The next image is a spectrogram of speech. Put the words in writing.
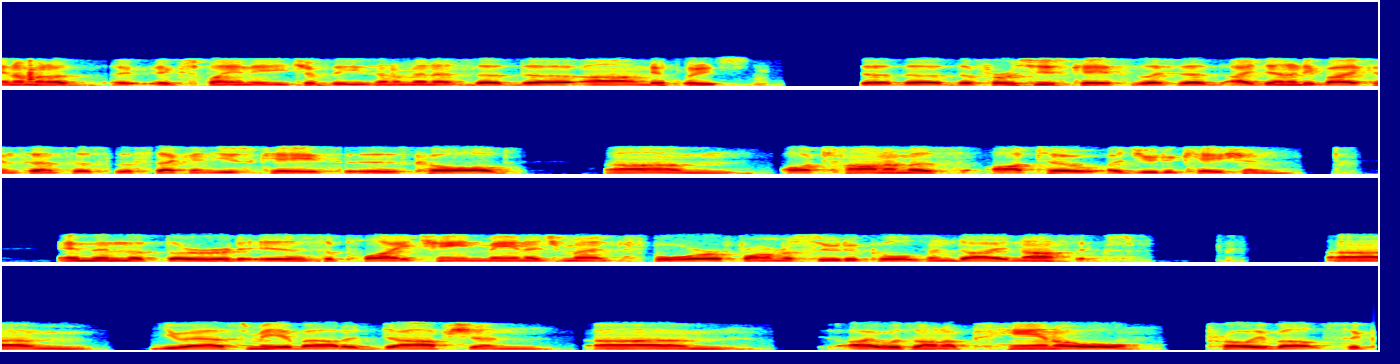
and I'm going to explain each of these in a minute. The the um, yeah, please. The, the the first use case, as I said, identity by consensus. The second use case is called um, autonomous auto adjudication. And then the third is supply chain management for pharmaceuticals and diagnostics. Um, you asked me about adoption. Um, I was on a panel probably about six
